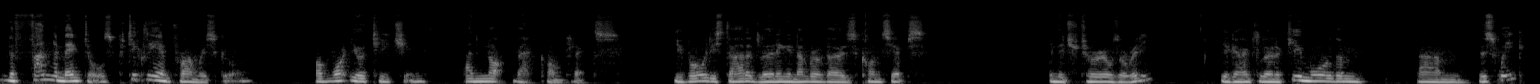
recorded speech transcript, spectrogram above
the fundamentals, particularly in primary school, of what you're teaching are not that complex. You've already started learning a number of those concepts in the tutorials already. You're going to learn a few more of them um, this week.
